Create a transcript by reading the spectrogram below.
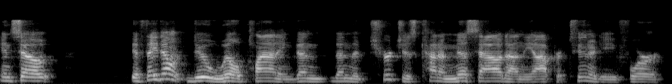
and so if they don't do will planning then then the churches kind of miss out on the opportunity for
